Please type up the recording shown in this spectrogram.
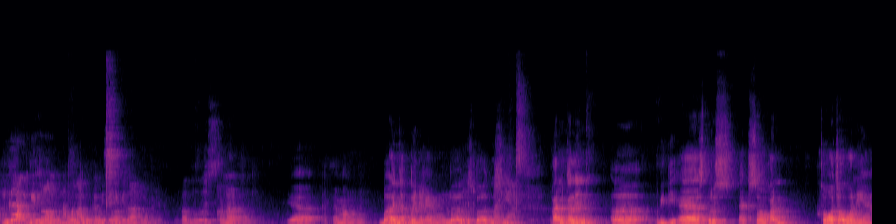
enggak gitu Iya, loh? iya, Kenapa nggak nggak bisa dibilang bagus? Karena ya emang banyak banyak yang bagus bagus sih. Kan kalian eh, BTS terus EXO kan cowok-cowok nih ya,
